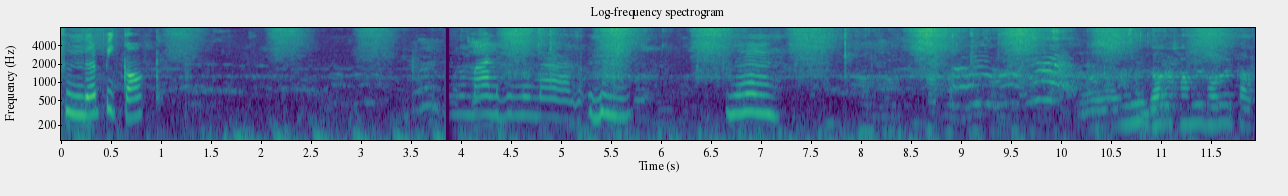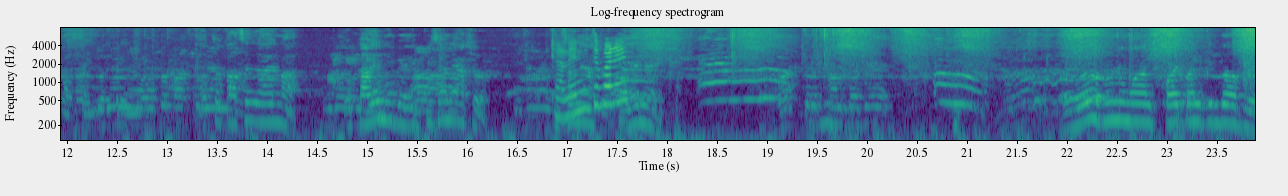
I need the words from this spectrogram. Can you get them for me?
সুন্দর পিকক হনুমান হনুমান ধরো সামনে ধরো কাকা অত কাছে যায় না কালে নিবে পিছনে আসো টানে নিতে পারে? কালে ও হনুমান শয়তান কিন্তু আছে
